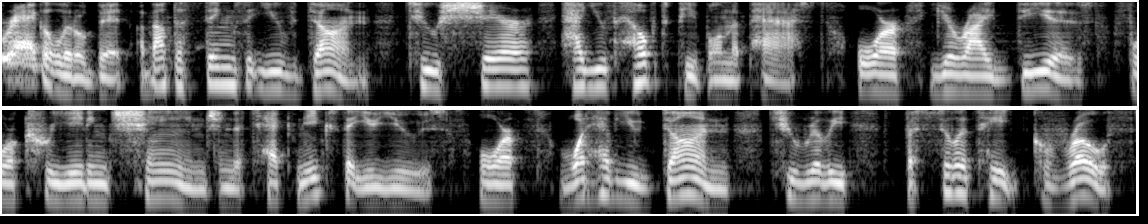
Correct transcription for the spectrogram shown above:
brag a little bit about the things that you've done, to share how you've helped people in the past, or your ideas for creating change and the techniques that you use, or what have you done to really facilitate growth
